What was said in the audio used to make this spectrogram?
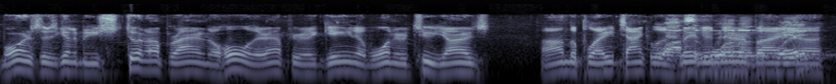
Morris is going to be stood up right in the hole there after a gain of one or two yards on the play. Tackle is Loss made in there by the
